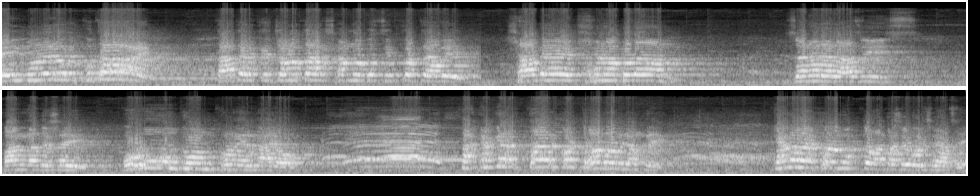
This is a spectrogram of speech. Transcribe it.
এই মনিরুল কোথায়? তাদেরকে জনতার সামনে উপস্থিত করতে হবে। সাবেক সেনাপ্রধান জেনারেল আজিজ বাংলাদেশে বহু গুম খুনের নায়ক। তাকে গ্রেফতার করতে হবে অবিলম্বে। কেন এখন মুক্ত বাতাসে বসে আছে?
